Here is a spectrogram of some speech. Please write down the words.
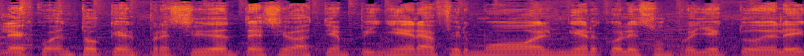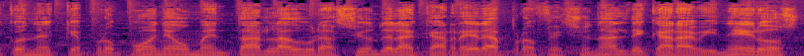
Les cuento que el presidente Sebastián Piñera firmó el miércoles un proyecto de ley con el que propone aumentar la duración de la carrera profesional de carabineros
